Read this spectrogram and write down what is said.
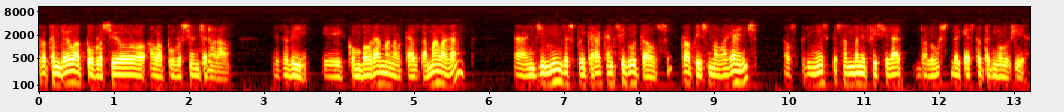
però també a la població, a la població en general. És a dir, eh, com veurem en el cas de Màlaga, eh, en Jimmy ens explicarà que han sigut els propis malaguenys els primers que s'han beneficiat de l'ús d'aquesta tecnologia.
